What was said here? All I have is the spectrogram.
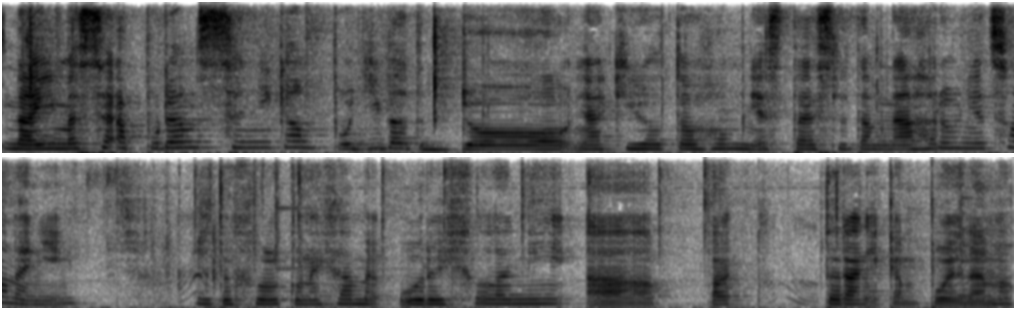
najíme se a půjdeme se někam podívat do nějakého toho města, jestli tam náhodou něco není. Že to chvilku necháme urychlený a pak teda někam pojedeme.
